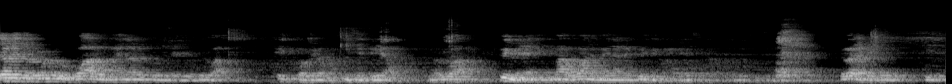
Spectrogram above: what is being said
ကြောင့်လည်းကျွန်တော်တို့ဝါလို့မိုင်းလာလို့ပုံစံတွေတို့ကဖိတ်ခေါ်ပြီးတော့စီစဉ်ပေးတာကျွန်တော်တို့ကတွေ့မယ်ဒီမှာဝါနဲ့မိုင်းလာနဲ့တွေ့ကြမှာလေဆိုတော့လိုအပ်တာတွေစီစဉ်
